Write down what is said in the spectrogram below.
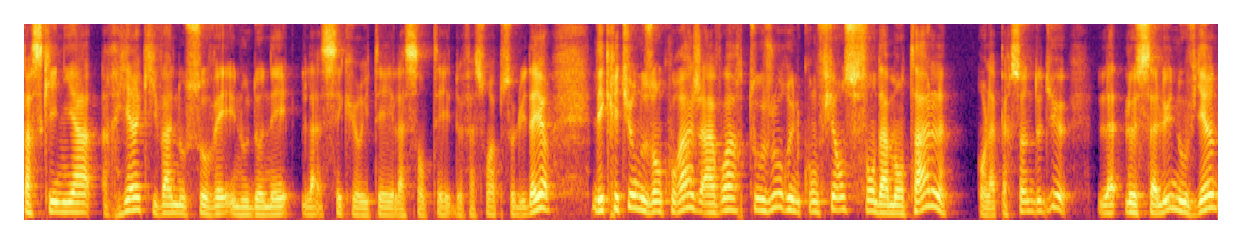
parce qu'il n'y a rien qui va nous sauver et nous donner la sécurité et la santé de façon absolue. D'ailleurs, l'Écriture nous encourage à avoir toujours une confiance fondamentale en la personne de Dieu. le salut nous vient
